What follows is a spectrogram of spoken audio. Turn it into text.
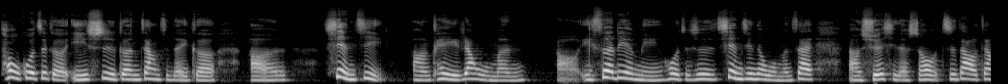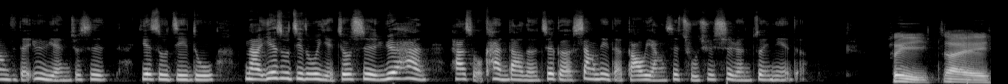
透过这个仪式跟这样子的一个呃献祭，嗯，可以让我们啊以色列民或者是现今的我们在啊学习的时候，知道这样子的预言就是。耶稣基督，那耶稣基督也就是约翰他所看到的这个上帝的羔羊，是除去世人罪孽的。所以在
